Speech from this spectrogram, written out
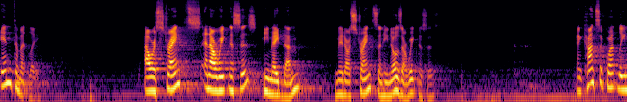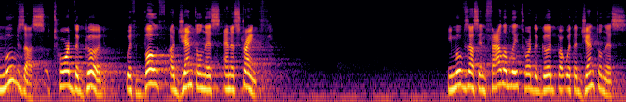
intimately. Our strengths and our weaknesses, He made them. He made our strengths and He knows our weaknesses. And consequently moves us toward the good with both a gentleness and a strength. He moves us infallibly toward the good, but with a gentleness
